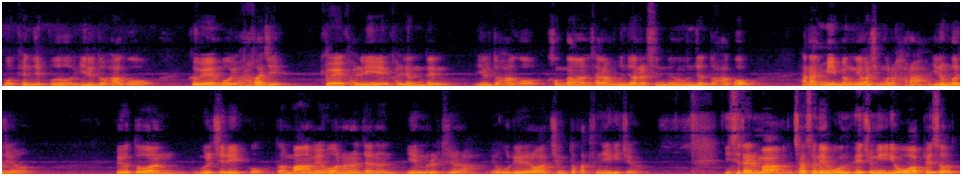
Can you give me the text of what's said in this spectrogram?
뭐 편집부 일도 하고 그 외에 뭐 여러 가지 교회 관리에 관련된 일도 하고 건강한 사람 운전할 수 있는 운전도 하고 하나님이 명령하신 걸 하라 이런 거죠. 그리고 또한 물질이 있고 또 마음에 원하는 자는 예물을 드려라. 우리와 지금 똑같은 얘기죠. 이스라엘 자손의 온 회중이 여호와 앞에서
